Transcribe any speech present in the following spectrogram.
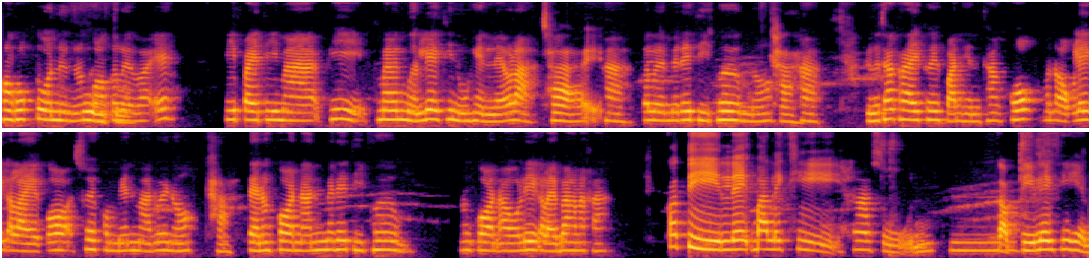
คางคกตัวหนึ่งน้องกรณ์หนึ่งตัวก็เลยว่า เอ๊ะตีไปตีมาพี่ทำไมมันเหมือนเลขที่หนูเห็นแล้วล่ะ ใช่ค่ะ ก็เลยไม่ได้ตีเพิ่มเนาะค่ะ หรือถ้าใครเคยฝันเห็นคางคกมันออกเลขอะไรก็ช่วยคอมเมนต์มาด้วยเนาะค่ะ แต่น้องกรณ์นั้นไม่ได้ตีเพิ่มน้องกรณ์เอาเลขอะไรบ้างนะคะ ก็ตีเลขบ้านเลขที่ห้าศูนย์อืมกับตีเลขที่เห็น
